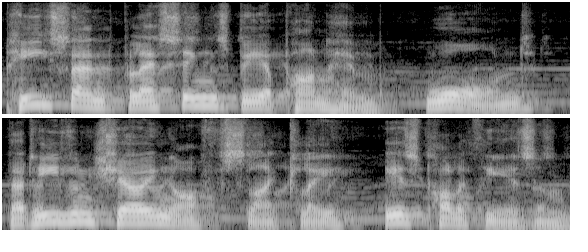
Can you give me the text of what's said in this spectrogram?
peace and blessings be upon him, warned that even showing off slightly is polytheism.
